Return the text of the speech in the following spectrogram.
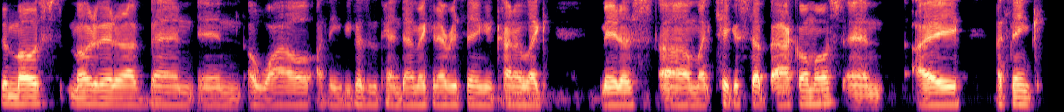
the most motivated I've been in a while. I think because of the pandemic and everything, it kind of like made us um, like take a step back almost. And I I think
